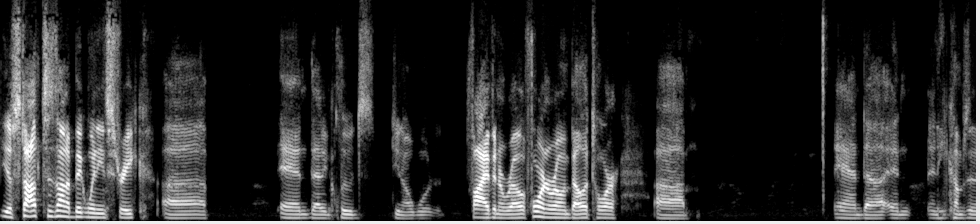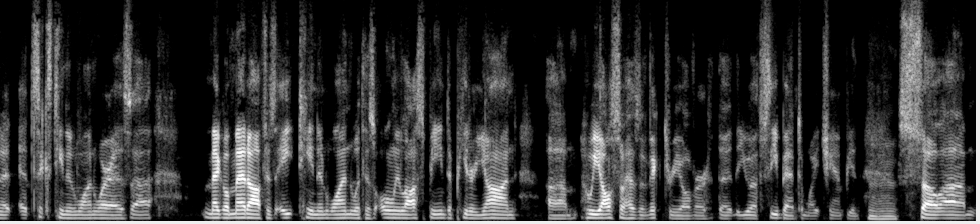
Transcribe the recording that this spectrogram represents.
you know, Stots is on a big winning streak, uh, and that includes you know five in a row, four in a row in Bellator, um, and uh, and and he comes in at, at sixteen and one, whereas uh, Magomedov is eighteen and one, with his only loss being to Petr Yan, um, who he also has a victory over the the UFC bantamweight champion. So, um,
